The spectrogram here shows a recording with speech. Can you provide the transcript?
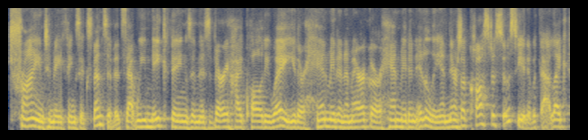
trying to make things expensive. It's that we make things in this very high quality way, either handmade in America or handmade in Italy. And there's a cost associated with that. Like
